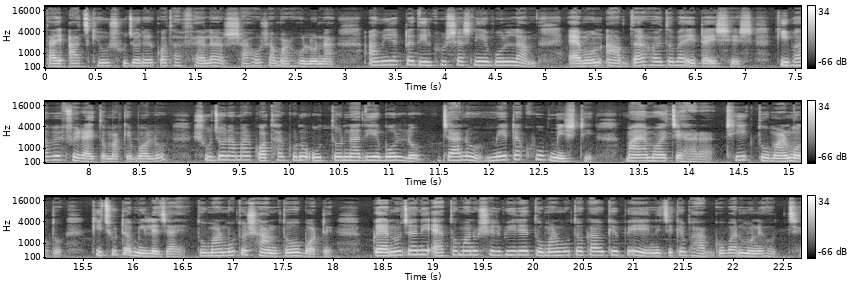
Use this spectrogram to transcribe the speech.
তাই আজকেও সুজনের কথা ফেলার সাহস আমার হলো না। আমি একটা দীর্ঘশ্বাস নিয়ে বললাম, এমন আবদার হয়তো বা এটাই শেষ। কীভাবে ফেরাই তোমাকে বলো? সুজন আমার কথার কোনো উত্তর না দিয়ে বলল, জানো, মেয়েটা খুব মিষ্টি, মায়াময় চেহারা, ঠিক তোমার মতো। কিছুটা মিলে যায়, তোমার মতো শান্তও বটে। কেন জানি এত মানুষের ভিড়ে তোমার মতো কাউকে পেয়ে নিজেকে ভাগ্যবান মনে হচ্ছে।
